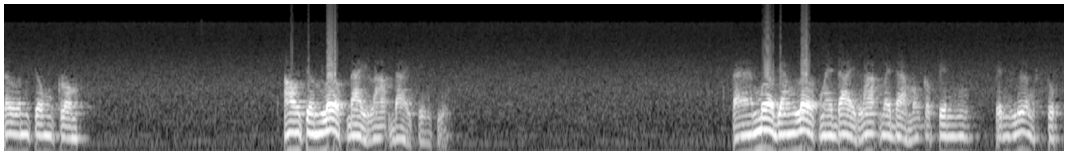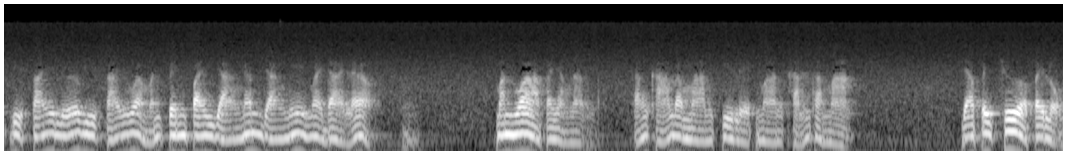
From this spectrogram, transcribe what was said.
เดินจงกรมเอาจนเลิกได้ละได้จริงๆ แต่เมื่อยังเลิกไม่ได้ละไม่ได้มันก็เป็น เป็นเรื่องสุดวิสัยหรือวิสัยว่ามันเป็นไปอย่างนั้นอย่างนี้ไม่ได้แล้ว มันว่าไปอย่างนั้น สังขารมานกิเลสมานขันธมานอย่าไปเชื่อไปหลง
